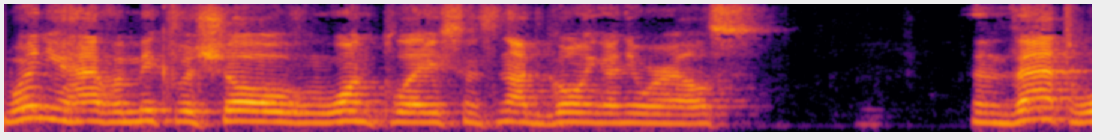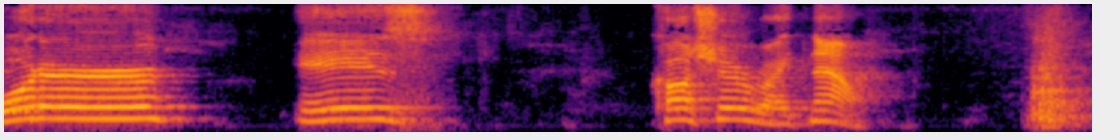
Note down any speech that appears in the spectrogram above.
when you have a mikveh show in one place and it's not going anywhere else, then that water is kosher right now. But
